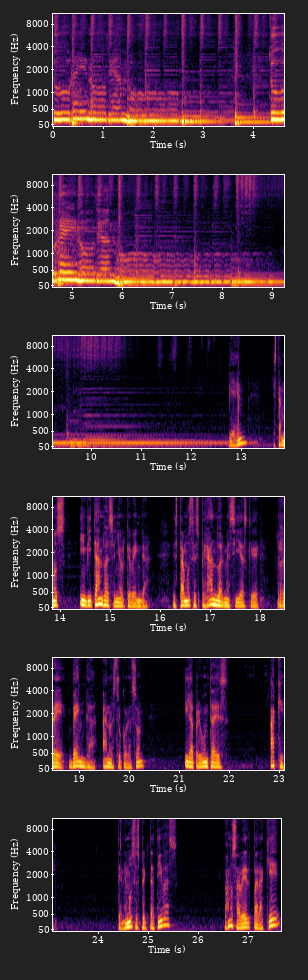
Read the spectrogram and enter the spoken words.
tu reino de amor, tu reino de amor. Bien, estamos invitando al Señor que venga. Estamos esperando al Mesías que revenga a nuestro corazón. Y la pregunta es, ¿a qué? ¿Tenemos expectativas? Vamos a ver para qué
